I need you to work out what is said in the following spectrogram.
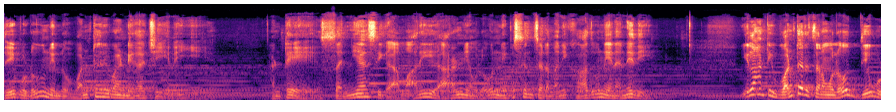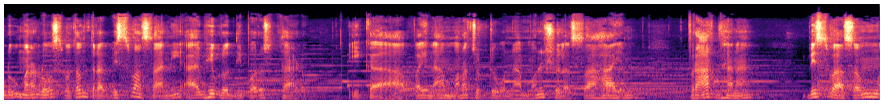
దేవుడు నిన్ను ఒంటరివాణ్ణిగా చేయనయ్యి. అంటే సన్యాసిగా మారి అరణ్యంలో నివసించడమని కాదు నేననేది. ఇలాంటి ఒంటరితనంలో దేవుడు మనలో స్వతంత్ర విశ్వాసాన్ని అభివృద్ధి పరుస్తాడు ఇక ఆ పైన మన చుట్టూ ఉన్న మనుషుల సహాయం ప్రార్థన విశ్వాసం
